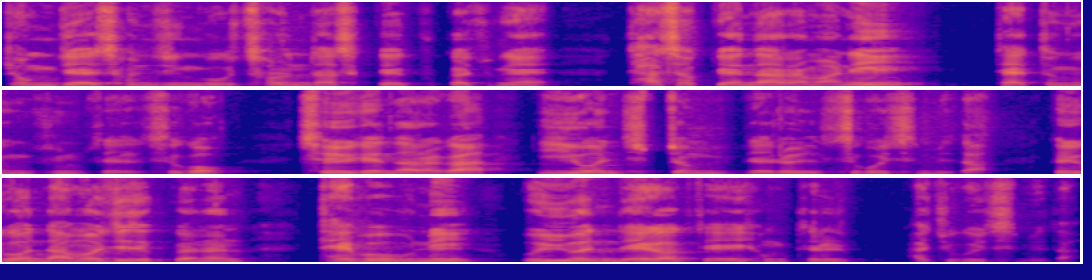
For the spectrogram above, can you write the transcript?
경제 선진국 35개 국가 중에 5개 나라만이 대통령 중심제를 쓰고 3개 나라가 이원 집정제를 쓰고 있습니다. 그리고 나머지 국가는 대부분이 의원 내각제의 형태를 가지고 있습니다.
